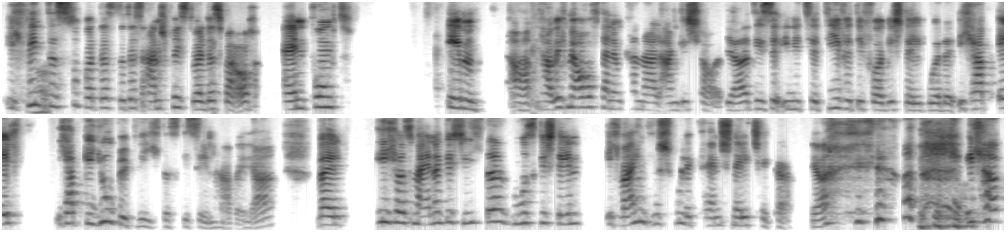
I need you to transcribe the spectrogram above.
Ich finde ja. das super, dass du das ansprichst, weil das war auch ein Punkt, eben äh, habe ich mir auch auf deinem Kanal angeschaut, ja, diese Initiative, die vorgestellt wurde. Ich habe echt, ich habe gejubelt, wie ich das gesehen habe, ja, weil ich aus meiner Geschichte muss gestehen, ich war in der Schule kein Schnellchecker, ja. ich habe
